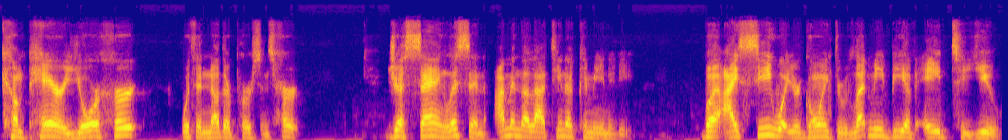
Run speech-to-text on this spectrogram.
compare your hurt with another person's hurt. Just saying, listen, I'm in the Latina community, but I see what you're going through. Let me be of aid to you.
